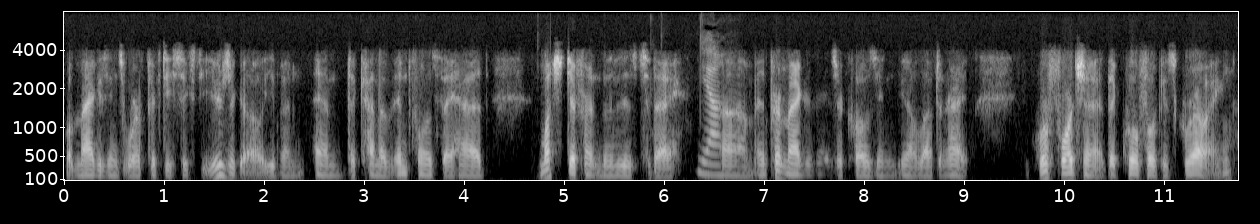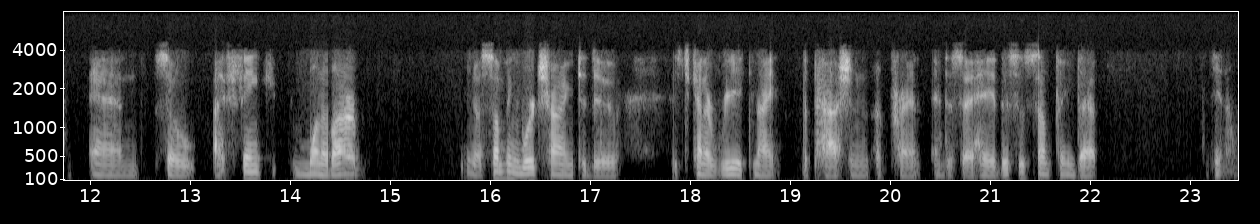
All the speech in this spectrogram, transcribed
what magazines were 50, 60 years ago, even, and the kind of influence they had, much different than it is today. yeah Um, and print magazines are closing, you know, left and right. We're fortunate that QuiltFolk is growing, and so I think one of our, you know, something we're trying to do is to kind of reignite the passion of print and to say, hey, this is something that, you know,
